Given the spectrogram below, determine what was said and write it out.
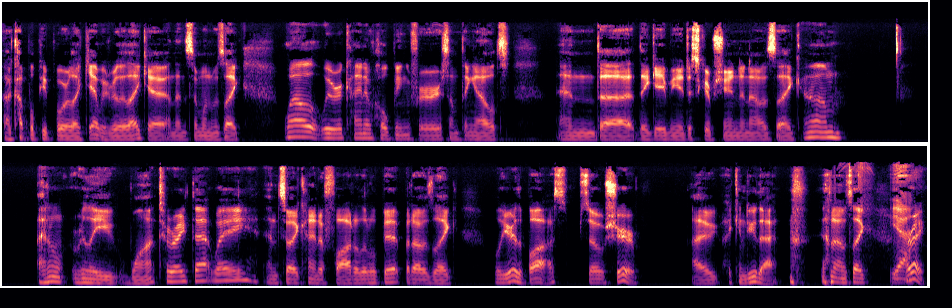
a couple people were like, yeah, we really like it. And then someone was like, well, we were kind of hoping for something else and uh, they gave me a description, and I was like, um, I don't really want to write that way, and so I kind of fought a little bit, but I was like, well, you're the boss, so sure, I I can do that, and I was like, yeah, all right.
